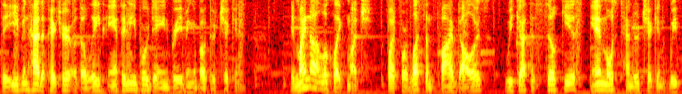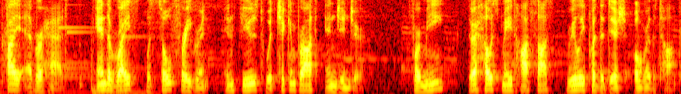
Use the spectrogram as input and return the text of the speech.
They even had a picture of the late Anthony Bourdain raving about their chicken. It might not look like much, but for less than $5, we got the silkiest and most tender chicken we've probably ever had. And the rice was so fragrant, infused with chicken broth and ginger. For me, their house-made hot sauce really put the dish over the top.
